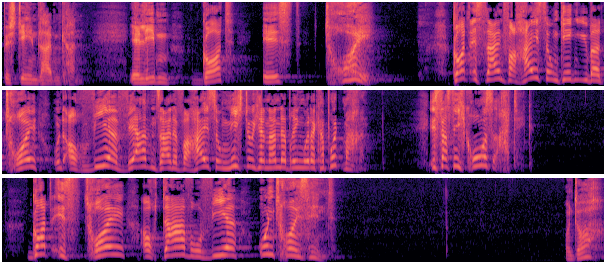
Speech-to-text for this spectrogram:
bestehen bleiben kann. Ihr Lieben, Gott ist treu. Gott ist seinen Verheißungen gegenüber treu und auch wir werden seine Verheißungen nicht durcheinander bringen oder kaputt machen. Ist das nicht großartig? Gott ist treu, auch da, wo wir untreu sind. Und doch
